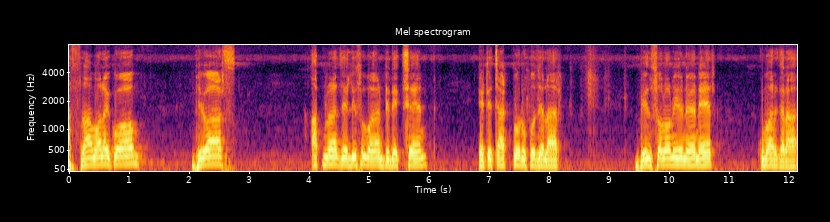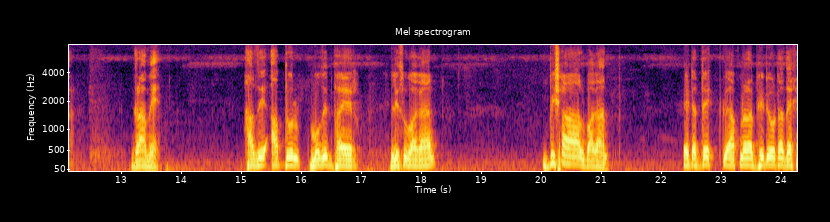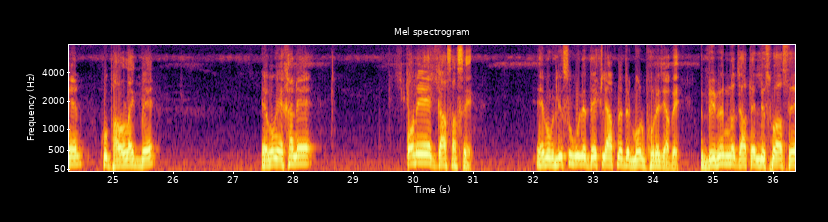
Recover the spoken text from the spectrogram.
আসসালামু আলাইকুম। ভিউয়ার্স, আপনারা যে লিচু বাগানটি দেখছেন, এটি চাটমোর উপজেলার বিলসলন ইউনিয়নের কুমারগাড়া গ্রামে। হাজি আব্দুল মজিদ ভাইয়ের লিচু বাগান, বিশাল বাগান। এটা দেখ, আপনারা ভিডিওটা দেখেন, খুব ভালো লাগবে। এবং এখানে অনেক গাছ আছে এবং লিচুগুলো দেখলে আপনাদের মন ভরে যাবে। বিভিন্ন জাতের লিচু আছে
